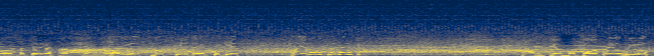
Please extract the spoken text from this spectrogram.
おっと距離が詰まってきてますね。距離が詰まっているという指摘です。さあ山口は出るか？チャンピオンも状態を振ります。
